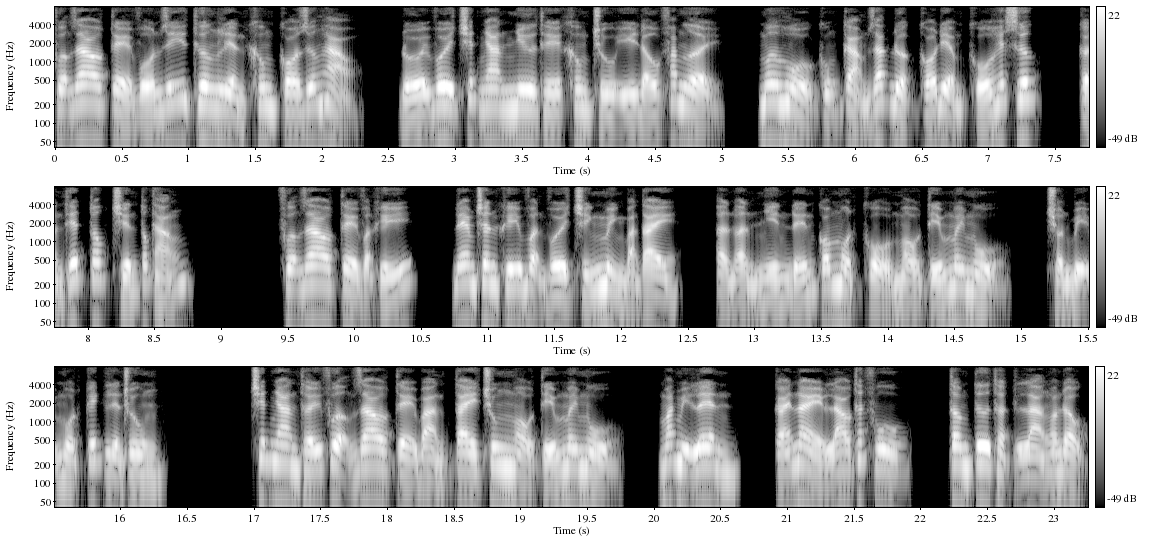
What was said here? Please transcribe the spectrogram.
Phượng giao tể vốn dĩ thương liền không có dưỡng hảo, đối với chiết nhan như thế không chú ý đấu pháp người, mơ hồ cũng cảm giác được có điểm cố hết sức, cần thiết tốc chiến tốc thắng. Phượng giao tể vận khí, đem chân khí vận với chính mình bàn tay, ẩn ẩn nhìn đến có một cổ màu tím mây mù, chuẩn bị một kích liền trung. Chiết nhan thấy phượng giao tể bàn tay trung màu tím mây mù, mắt mị lên, cái này lao thất phu, tâm tư thật là ngon độc,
